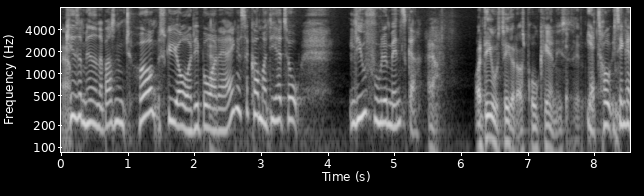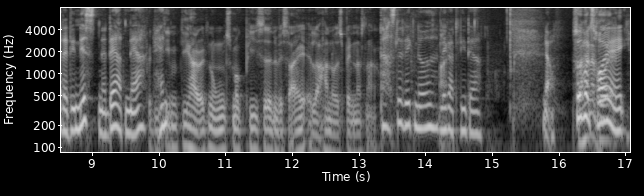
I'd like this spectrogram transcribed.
ja. kedsomheden er bare sådan en tung sky over det bord ja. der, ikke? Og så kommer de her to livfulde mennesker. ja. Og det er jo sikkert også provokerende i sig selv. Jeg tror, jeg tænker, at det næsten er der, den er. Fordi Han, de, de har jo ikke nogen smuk pige siddende ved sig, eller har noget spændende at snakke om. Der er slet ikke noget lækkert lige der. Nå, fodboldtrøje af.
